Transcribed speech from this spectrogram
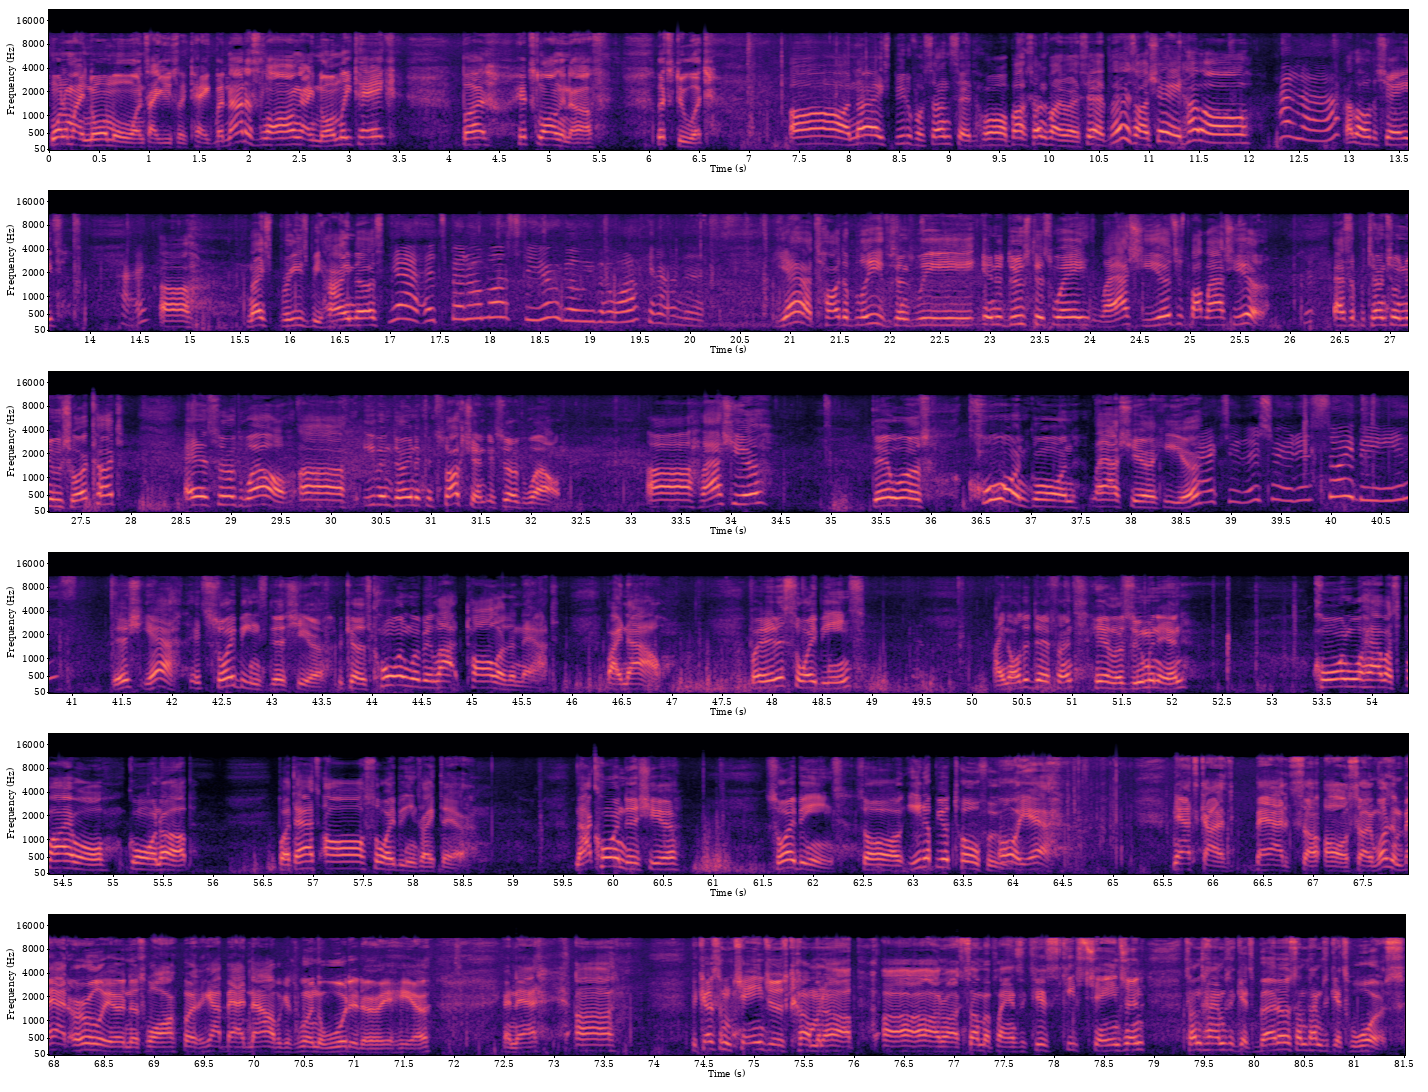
one of my normal ones I usually take, but not as long I normally take, but it's long enough. Let's do it. Oh, nice, beautiful sunset. Oh, about sunset, by the way, said. There's our shade. Hello. Hello. Hello, the shades. Hi. Uh, nice breeze behind us. Yeah, it's been almost a year ago we've been walking on this. Yeah, it's hard to believe since we introduced this way last year, just about last year, as a potential new shortcut. And it served well. Uh, even during the construction, it served well. Uh, last year, there was corn going last year here. Actually, this year it is soybeans. This, yeah, it's soybeans this year because corn would be a lot taller than that by now. But it is soybeans. I know the difference. Here, let's zoom it in. Corn will have a spiral going up, but that's all soybeans right there. Not corn this year, soybeans. So eat up your tofu. Oh yeah. Now it's got bad so- all of a sudden. It wasn't bad earlier in this walk, but it got bad now because we're in the wooded area here. And that, uh, because some changes coming up uh, on our summer plans, it just keeps changing. Sometimes it gets better, sometimes it gets worse.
